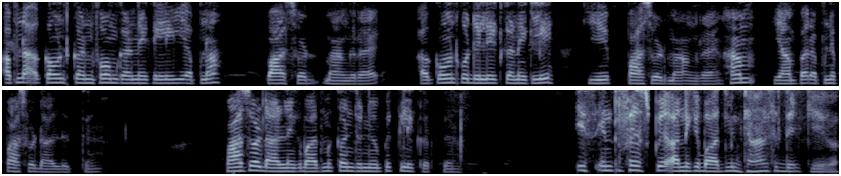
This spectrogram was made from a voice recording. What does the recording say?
अपना अकाउंट कंफर्म करने के लिए अपना पासवर्ड मांग रहा है। अकाउंट को डिलीट करने के लिए ये पासवर्ड मांग रहा है। हम यहाँ पर अपने पासवर्ड डाल देते हैं। पासवर्ड डालने के बाद में कंटिन्यू पे क्लिक करते हैं। इस इंटरफेस पे आने के बाद में ध्यान से देखिएगा।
